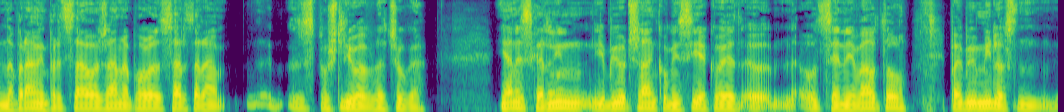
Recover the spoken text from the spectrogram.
napravim predstavo Žana Paula Sartra, spoštljiva vlačuga. Janez Karlin je bil član komisije, ko je ocenjeval to, pa je bil milosten,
